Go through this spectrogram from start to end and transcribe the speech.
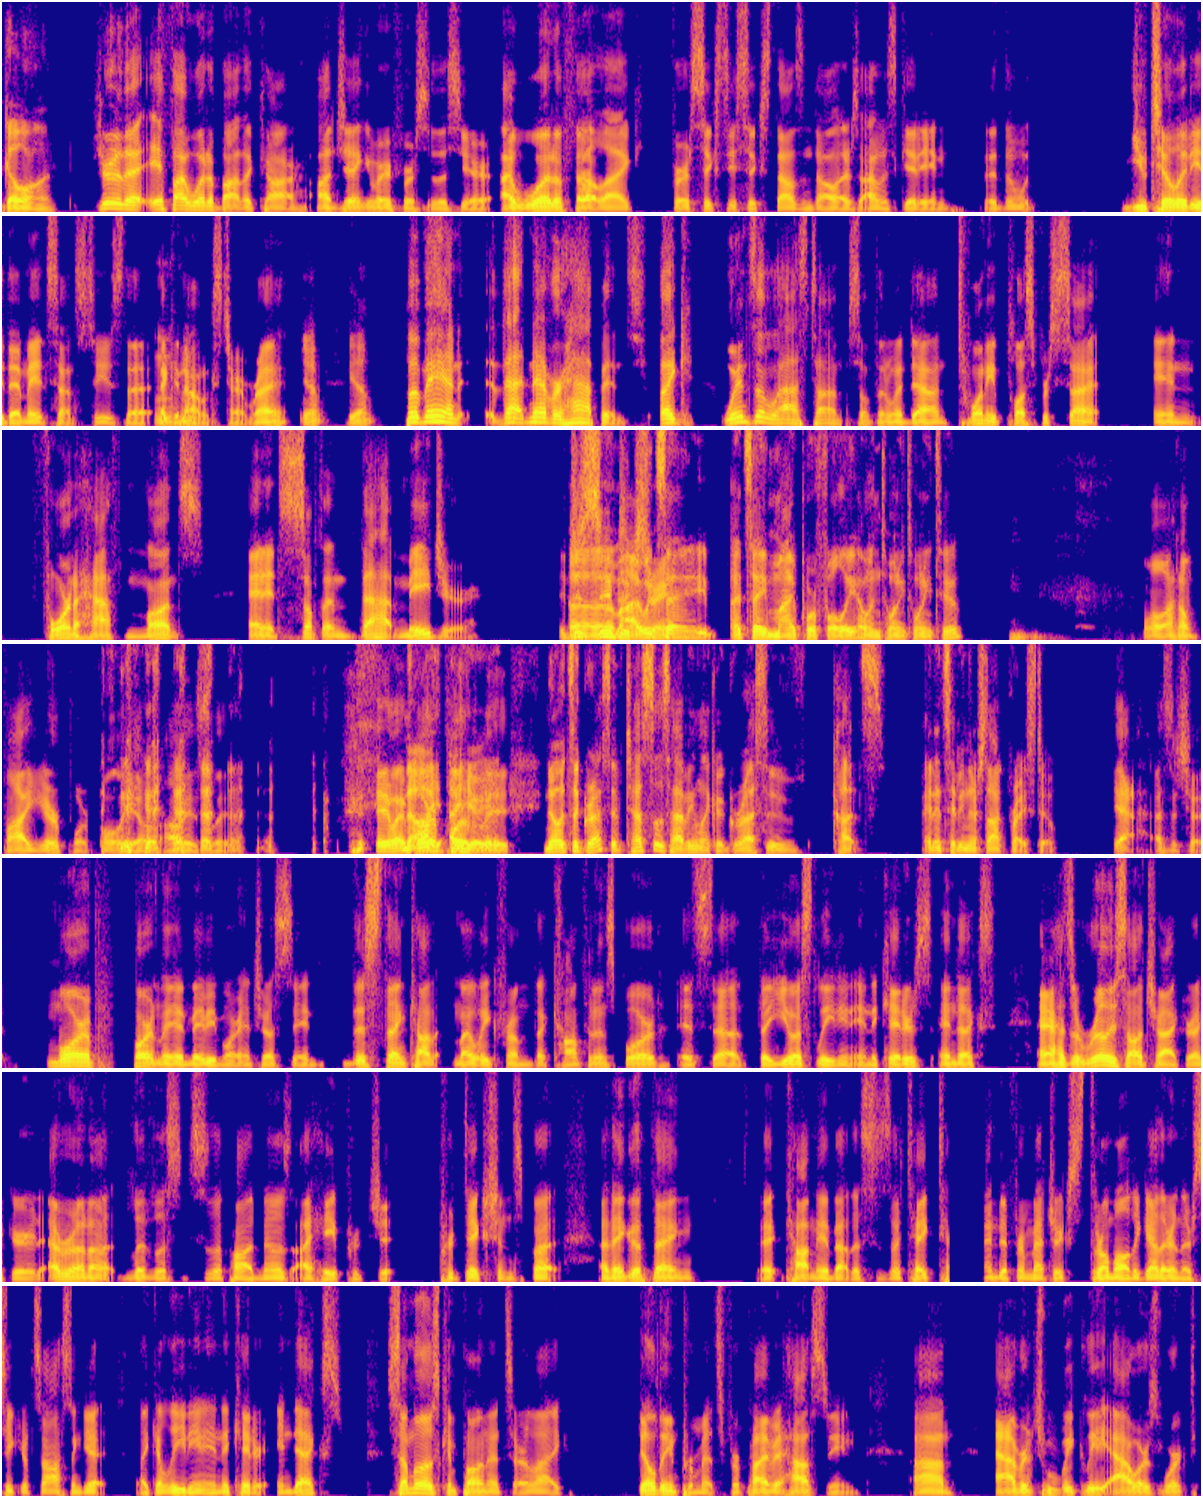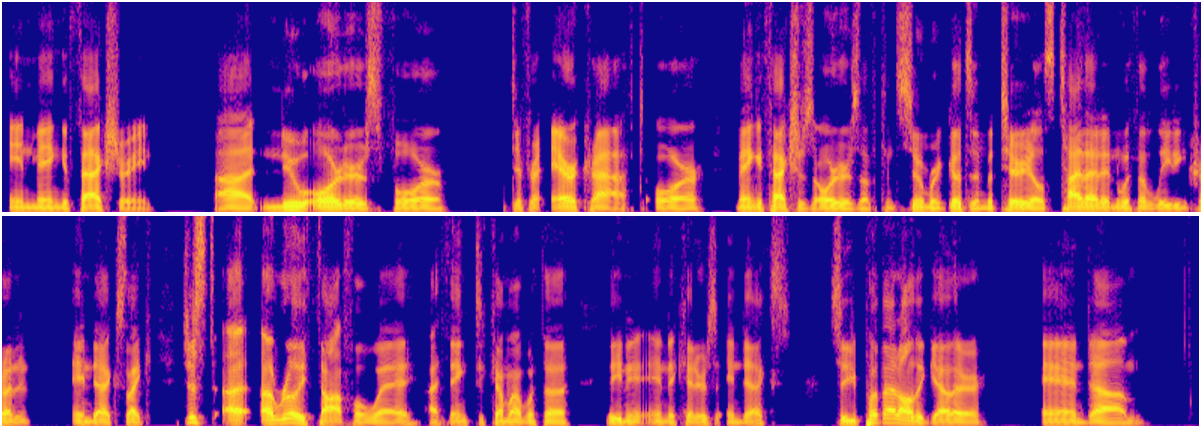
go on. true that if I would have bought the car on January 1st of this year, I would have felt like for $66,000, I was getting the, the utility that made sense to use the Mhm. economics term, right? Yep, yep. But man, that never happens. Like, when's the last time something went down 20 plus percent in four and a half months and it's something that major? It just Um, seems I would say I'd say my portfolio in 2022. well, I don't buy your portfolio, obviously. anyway, No, more I- I hear you. no, it's aggressive. Tesla's having like aggressive cuts, and it's hitting their stock price too. Yeah, as it should. More importantly, and maybe more interesting, this thing caught my week from the Conference Board. It's uh, the U.S. Leading Indicators Index, and it has a really solid track record. Everyone uh, that listens to the pod knows I hate proje- predictions, but I think the thing that caught me about this is they take 10 different metrics, throw them all together in their secret sauce, and get like a leading indicator index. Some of those components are like building permits for private housing, um, average weekly hours worked in manufacturing, uh, new orders for different aircraft or manufacturers' orders of consumer goods and materials. Tie that in with a leading credit index, like just a, a really thoughtful way, I think, to come up with a leading indicators index. So you put that all together, and um,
